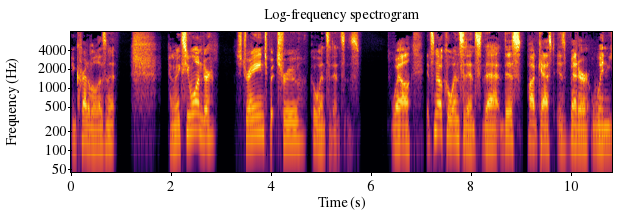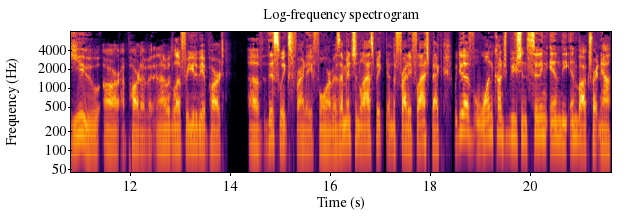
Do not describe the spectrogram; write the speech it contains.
Incredible, isn't it? Kind of makes you wonder. Strange but true coincidences. Well, it's no coincidence that this podcast is better when you are a part of it. And I would love for you to be a part of this week's Friday Forum. As I mentioned last week during the Friday flashback, we do have one contribution sitting in the inbox right now,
